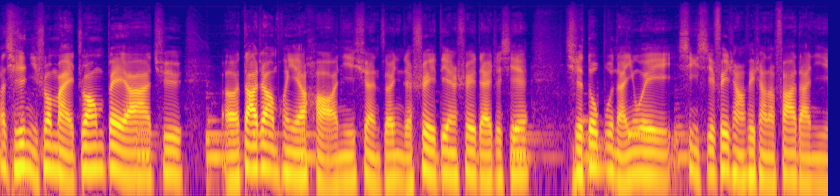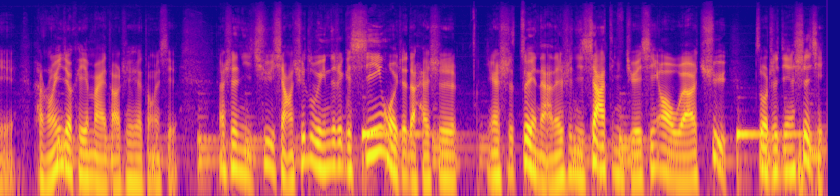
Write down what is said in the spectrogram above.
那其实你说买装备啊，去呃搭帐篷也好，你选择你的睡垫、睡袋这些，其实都不难，因为信息非常非常的发达，你很容易就可以买到这些东西。但是你去想去露营的这个心，我觉得还是应该是最难的，就是你下定决心哦，我要去做这件事情。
